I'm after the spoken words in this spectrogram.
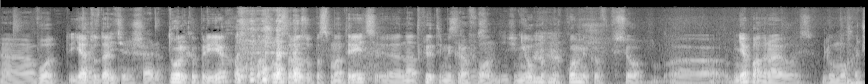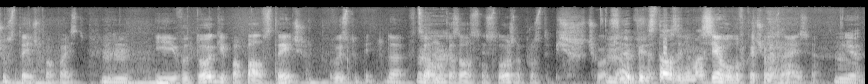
А, вот, я в туда шарю. только приехал, пошел сразу посмотреть э, на открытый микрофон. Неопытных комиков, все. Мне понравилось. Думал, хочу в стейдж попасть. И в итоге попал в стейдж, выступить туда. В целом оказалось несложно, просто пишешь, чувак. Все, перестал заниматься. Севолов Качева знаете? Нет.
